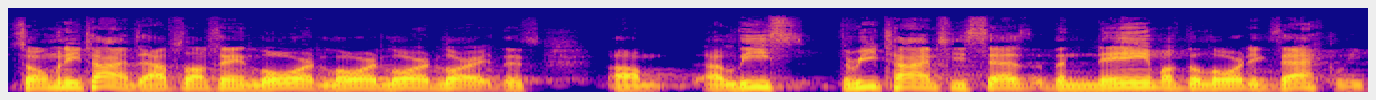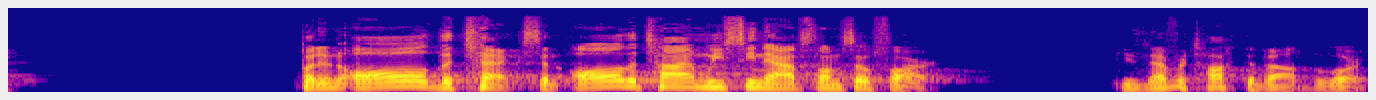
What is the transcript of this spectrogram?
so many times, Absalom saying, Lord, Lord, Lord, Lord. There's um, at least three times he says the name of the Lord exactly. But in all the texts and all the time we've seen Absalom so far, he's never talked about the Lord.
